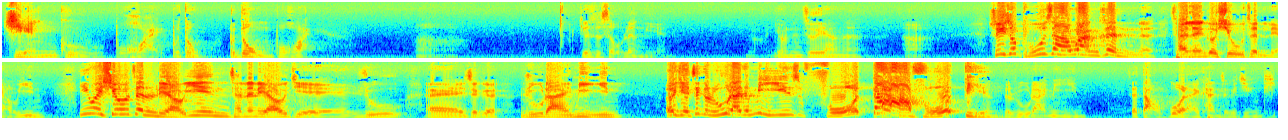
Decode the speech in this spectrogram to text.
坚固不坏，不动不动不坏，啊，就是守楞严，又能这样啊？啊，所以说菩萨万恨呢，才能够修正了因，因为修正了因，才能了解如哎这个如来密因，而且这个如来的密因是佛大佛顶的如来密因。再倒过来看这个经体。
